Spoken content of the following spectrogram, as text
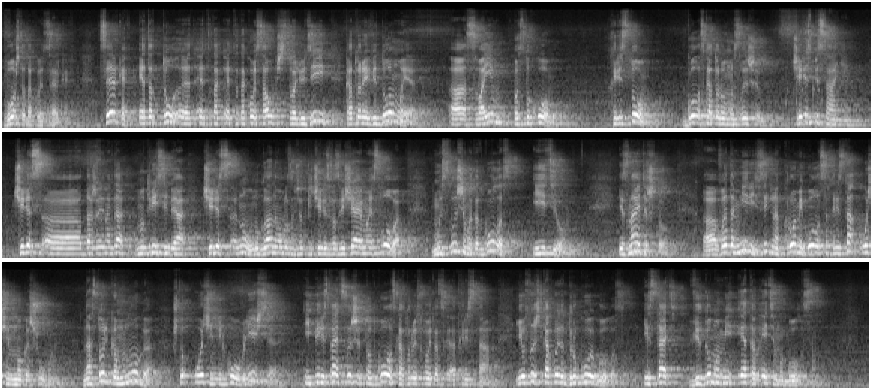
Вот что такое церковь. Церковь это, то, это, это, это такое сообщество людей, которые ведомые э, своим пастухом, Христом, голос которого мы слышим через Писание, через э, даже иногда внутри себя, через, ну, ну главным образом все-таки через возвещаемое слово. Мы слышим этот голос и идем. И знаете что? А, в этом мире действительно, кроме голоса Христа, очень много шума. Настолько много, что очень легко увлечься и перестать слышать тот голос, который исходит от, от Христа. И услышать какой-то другой голос. И стать ведомыми этим, этим голосом.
